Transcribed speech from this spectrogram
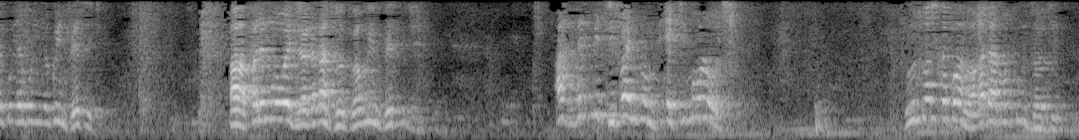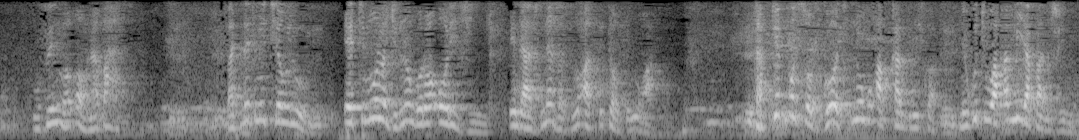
ekuyunivhesity pane rimwe wedhira ndakazodzwa kuyunivhesity asi let me define from the etymology unoti wasvika pavanhu vakadaro nokuudza kuti upenyu hwako hauna basa but let me tell you etymology rinongoreva origin and hazvina zvazvinoafecta upenyu hwako the purpose of god inongoaccomplishwa nekuti wakamira panzvimbo.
